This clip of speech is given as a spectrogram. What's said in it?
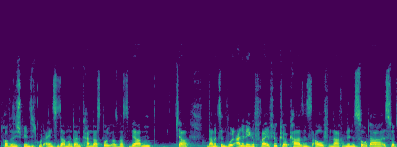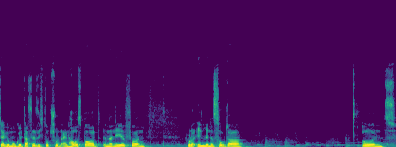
Ich hoffe, sie spielen sich gut ein zusammen und dann kann das durchaus was werden. Tja, damit sind wohl alle Wege frei für Kirk Cousins auf nach Minnesota. Es wird ja gemunkelt, dass er sich dort schon ein Haus baut in der Nähe von oder in Minnesota. Und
